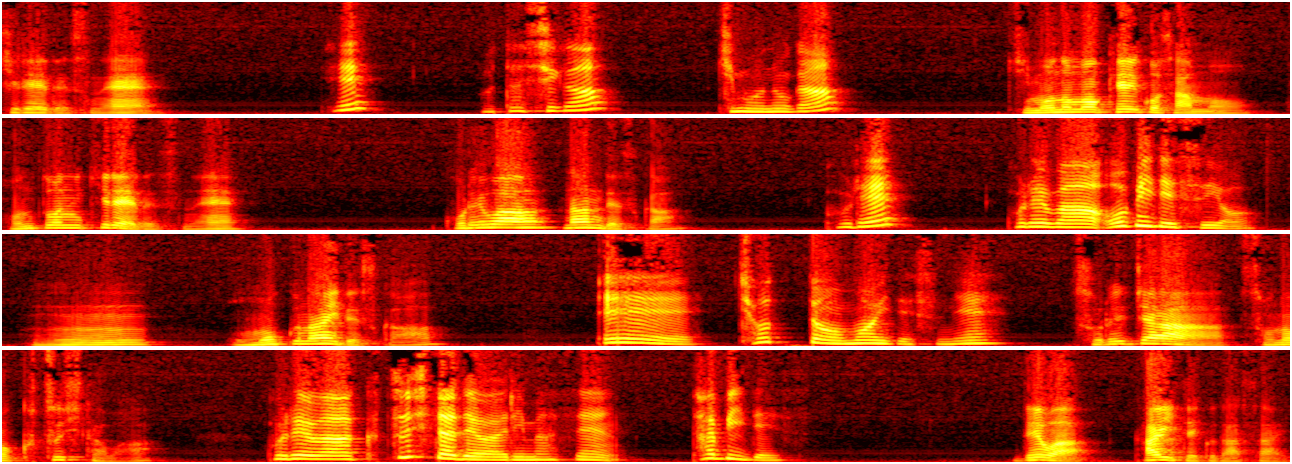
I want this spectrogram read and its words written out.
綺麗ですね。え？私が？着物が？着物も恵子さんも本当に綺麗ですね。これは何ですか？これ？これは帯ですよ。うーん、重くないですか？ええ、ちょっと重いですね。それじゃあ、その靴下は？これは靴下ではありません。旅です。では、書いてください。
